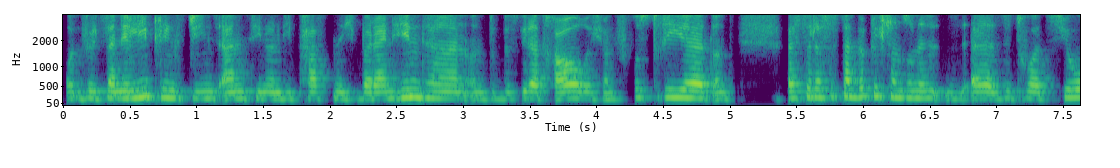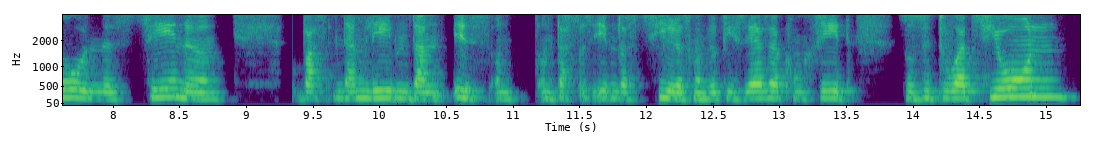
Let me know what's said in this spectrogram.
und willst deine Lieblingsjeans anziehen und die passt nicht über deinen Hintern und du bist wieder traurig und frustriert. Und weißt du, das ist dann wirklich schon so eine äh, Situation, eine Szene, was in deinem Leben dann ist. Und, und das ist eben das Ziel, dass man wirklich sehr, sehr konkret so Situationen,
